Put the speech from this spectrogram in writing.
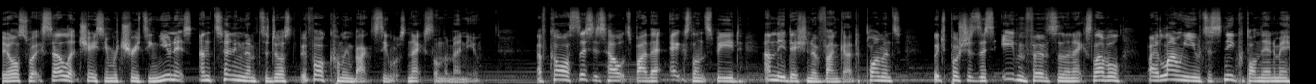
They also excel at chasing retreating units and turning them to dust before coming back to see what's next on the menu. Of course, this is helped by their excellent speed and the addition of Vanguard deployments, which pushes this even further to the next level by allowing you to sneak up on the enemy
